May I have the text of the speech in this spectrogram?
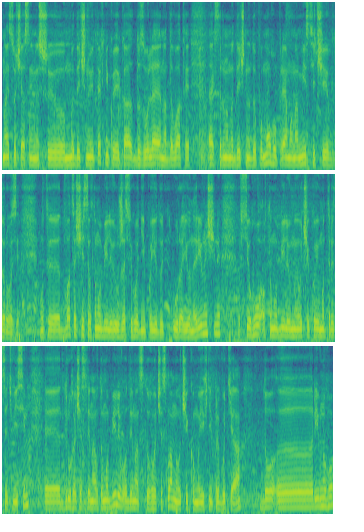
найсучаснішою медичною технікою, яка дозволяє надавати екстрену медичну допомогу прямо на місці чи в дорозі. От е, 26 автомобілів вже сьогодні поїдуть у райони Рівненщини. Всього автомобілів ми очікуємо 38. Е, Друга частина автомобілів 11 числа ми очікуємо їхнє прибуття до е, Рівного.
